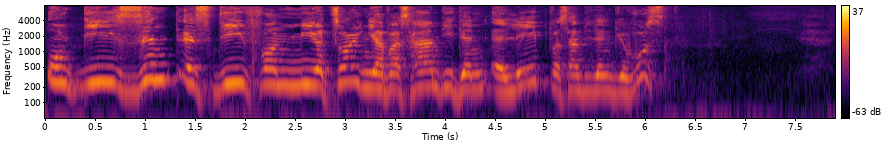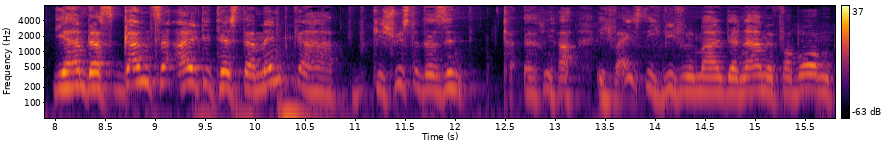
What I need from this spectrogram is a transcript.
Und die sind es, die von mir zeugen. Ja, was haben die denn erlebt? Was haben die denn gewusst? Die haben das ganze Alte Testament gehabt. Geschwister, da sind äh, ja, ich weiß nicht, wie viel Mal der Name verborgen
